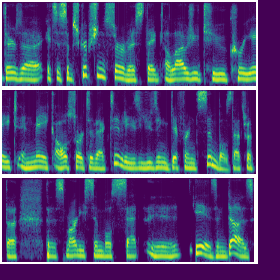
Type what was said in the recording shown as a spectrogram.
there's a it's a subscription service that allows you to create and make all sorts of activities using different symbols. That's what the the Smarty symbol set uh, is and does.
